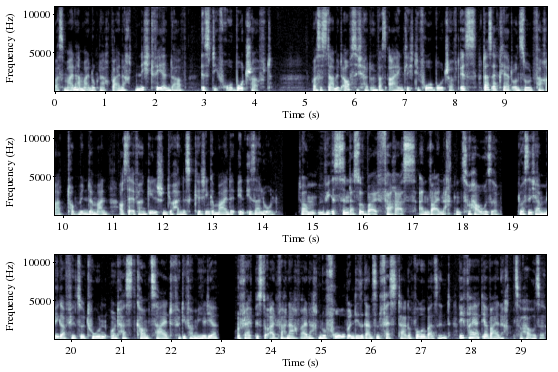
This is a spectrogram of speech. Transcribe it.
Was meiner Meinung nach Weihnachten nicht fehlen darf, ist die frohe Botschaft. Was es damit auf sich hat und was eigentlich die frohe Botschaft ist, das erklärt uns nun Pfarrer Tom Mindemann aus der evangelischen Johanneskirchengemeinde in Iserlohn. Tom, wie ist denn das so bei Pfarrers an Weihnachten zu Hause? Du hast sicher mega viel zu tun und hast kaum Zeit für die Familie. Und vielleicht bist du einfach nach Weihnachten nur froh, wenn diese ganzen Festtage vorüber sind. Wie feiert ihr Weihnachten zu Hause?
